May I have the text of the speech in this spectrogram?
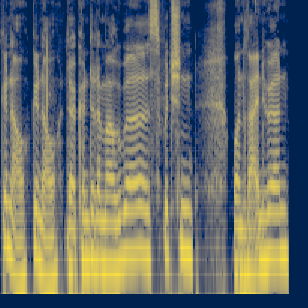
Genau, genau. Da könnt ihr dann mal rüber switchen und reinhören.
